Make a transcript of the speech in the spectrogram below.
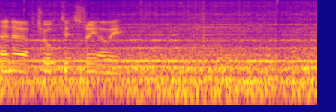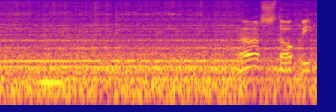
And now I've choked it straight away. Oh, stop beating.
